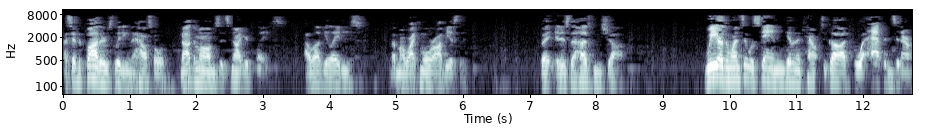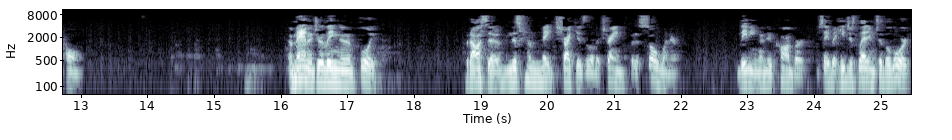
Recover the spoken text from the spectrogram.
I said the father is leading the household, not the moms. It's not your place. I love you ladies. Love my wife more, obviously. But it is the husband's job. We are the ones that will stand and give an account to God for what happens in our home. A manager leading an employee. But also, and this one may strike you as a little bit strange, but a soul winner leading a new convert. You say, but he just led him to the Lord.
